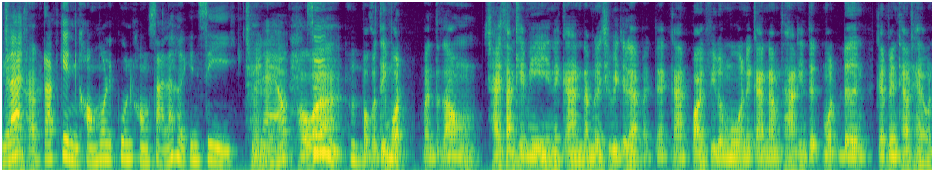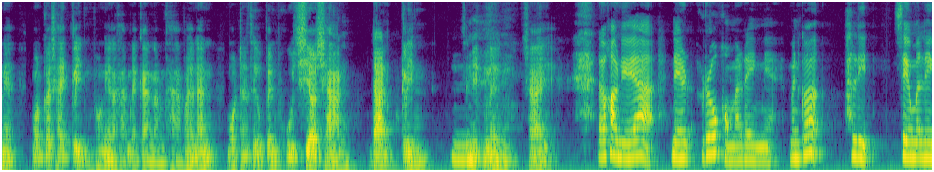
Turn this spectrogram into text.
ใช่และครับรับกลิ่นของโมเลกุลของสารละเหยอินทรีย์อใช่ยู่แล้แล้ววเพราะซึ่ว่างอืมปกติมดมันจะต้องใช้สารเคมีในการดำเนินชีวิตอยู่แล้วในการปล่อยฟีโรโมนในการนำทางที่มดเดินกันเป็นแถวๆเนี่ยมดก็ใช้กลิ่นพวกนี้แหละครับในการนำทางเพราะฉะนั้นมดถือเป็นผู้เชี่ยวชาญด้านกลิ่นอืมชนิดหนึ่งใช่ แล้วคราวนี้อะในโรคของมะเร็งเนี่ยมันก็ผลิตเซลล์มะเร็ง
